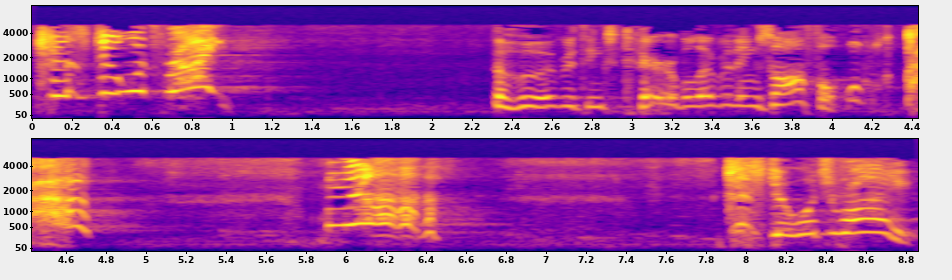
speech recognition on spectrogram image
Just do what's right. Oh, everything's terrible. Everything's awful. Ah! Just do what's right.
